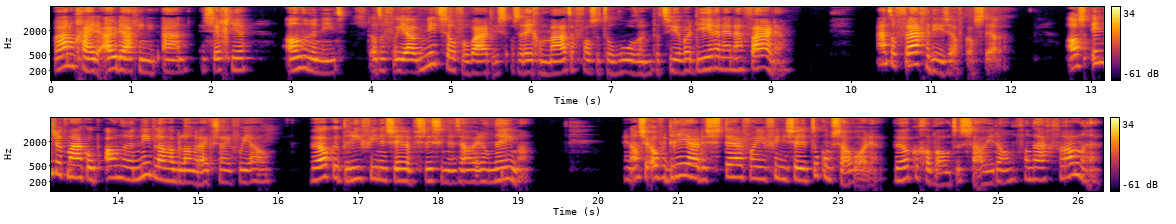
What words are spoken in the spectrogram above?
Waarom ga je de uitdaging niet aan en zeg je anderen niet dat er voor jou niet zoveel waard is als regelmatig van ze te horen dat ze je waarderen en aanvaarden? Aantal vragen die je zelf kan stellen. Als indruk maken op anderen niet langer belangrijk zijn voor jou, welke drie financiële beslissingen zou je dan nemen? En als je over drie jaar de ster van je financiële toekomst zou worden, welke gewoontes zou je dan vandaag veranderen?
